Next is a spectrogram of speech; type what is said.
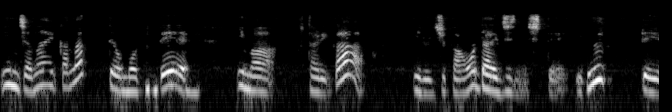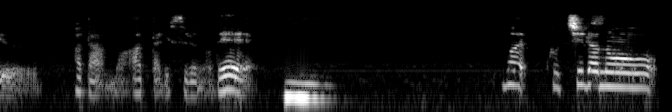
いいんじゃないかなって思って、今、二人がいる時間を大事にしているっていうパターンもあったりするので、うん、まあ、こちらの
